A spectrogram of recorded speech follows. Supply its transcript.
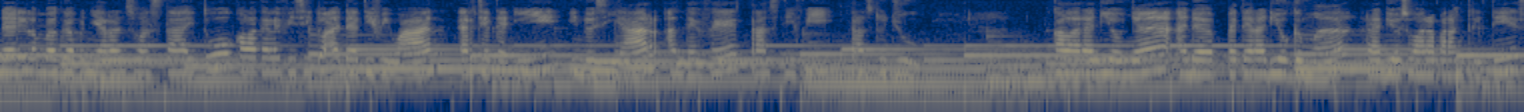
dari lembaga penyiaran swasta itu kalau televisi itu ada TV One, RCTI, Indosiar, Antv, Trans TV, Trans 7. Kalau radionya ada PT Radio Gema, Radio Suara Parangtritis,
